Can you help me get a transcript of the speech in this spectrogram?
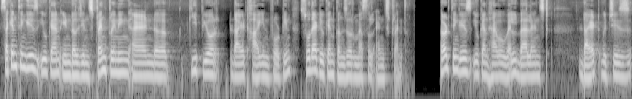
Second thing is you can indulge in strength training and uh, keep your diet high in protein so that you can conserve muscle and strength. Third thing is you can have a well balanced diet which is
